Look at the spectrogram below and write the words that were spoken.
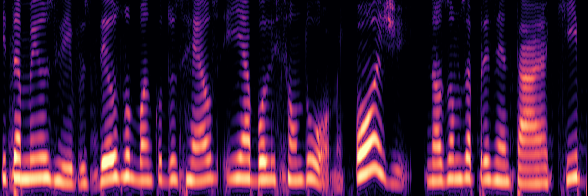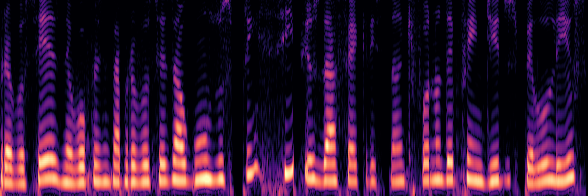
e também os livros Deus no Banco dos Réus e A Abolição do Homem. Hoje, nós vamos apresentar aqui para vocês, né, eu vou apresentar para vocês alguns dos princípios da fé cristã que foram defendidos pelo Lewis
